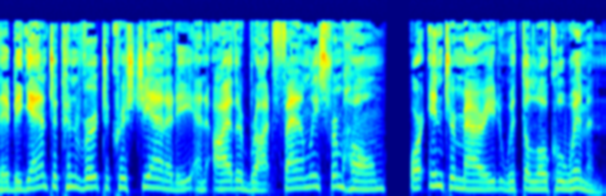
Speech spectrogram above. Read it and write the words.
They began to convert to Christianity and either brought families from home or intermarried with the local women.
